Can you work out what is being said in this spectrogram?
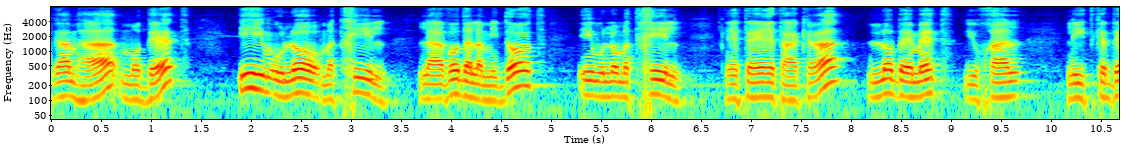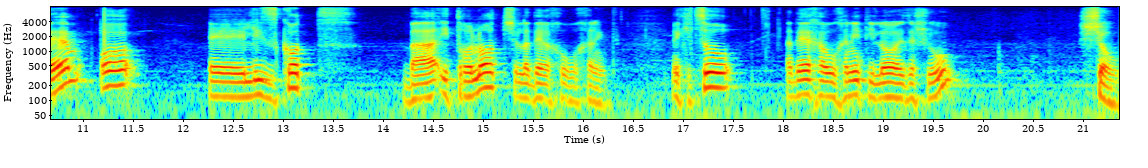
גם המודט, אם הוא לא מתחיל לעבוד על המידות, אם הוא לא מתחיל לתאר את ההכרה, לא באמת יוכל להתקדם או אה, לזכות ביתרונות של הדרך הרוחנית. בקיצור, הדרך הרוחנית היא לא איזשהו שואו.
